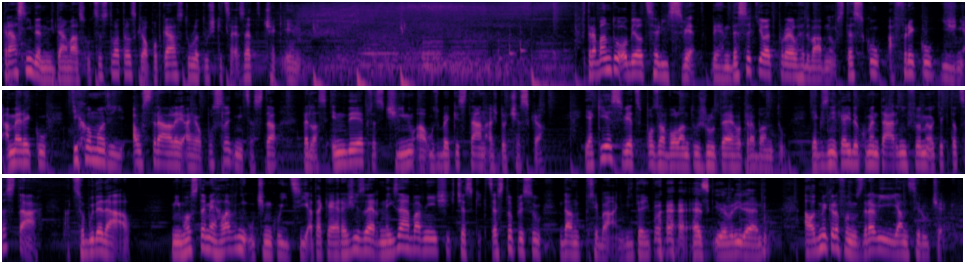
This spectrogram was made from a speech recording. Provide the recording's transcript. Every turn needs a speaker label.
Speaker 1: Krásný den, vítám vás u cestovatelského podcastu Letušky.cz Check-in. V Trabantu objel celý svět. Během deseti let projel hedvábnou stezku, Afriku, Jižní Ameriku, Tichomoří, Austrálii a jeho poslední cesta vedla z Indie přes Čínu a Uzbekistán až do Česka. Jaký je svět spoza volantu žlutého Trabantu? Jak vznikají dokumentární filmy o těchto cestách? A co bude dál? Mým hostem je hlavní účinkující a také režisér nejzábavnějších českých cestopisů Dan Přibáň. Vítejte.
Speaker 2: Hezký dobrý den.
Speaker 1: A od mikrofonu zdraví Jan Siruček.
